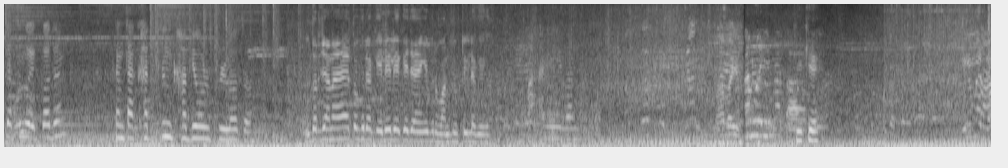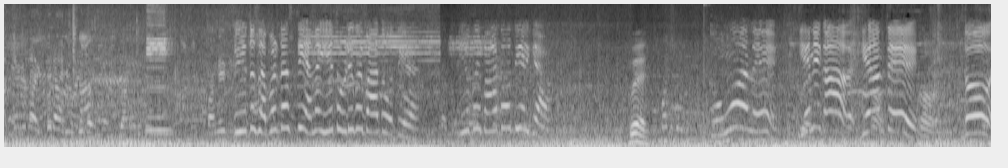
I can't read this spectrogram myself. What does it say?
같은 거 있거든. 그럼 다 같은 가격을 불러줘. उधर जाना है तो फिर अकेले लेके जाएंगे फिर 150 लगेगा 아니, 완. ठीक है तो ये तो जबरदस्ती है ना ये थोड़ी कोई बात होती है ये कोई बात होती है क्या 왜? 너무하네 얘네가 얘한테 어. 너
